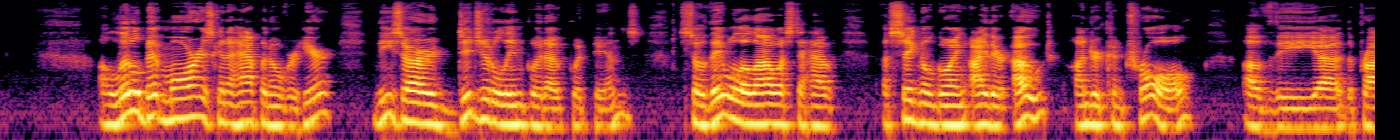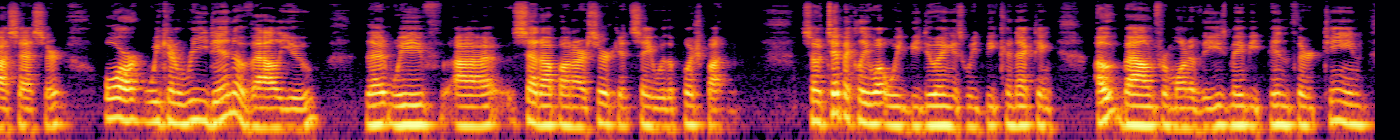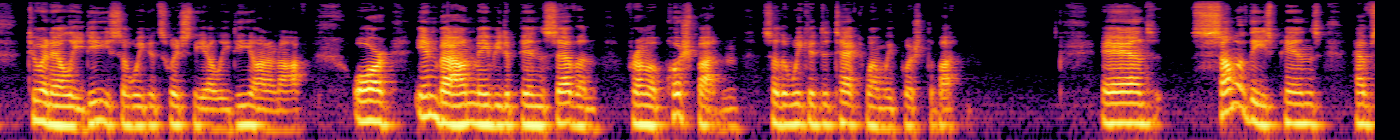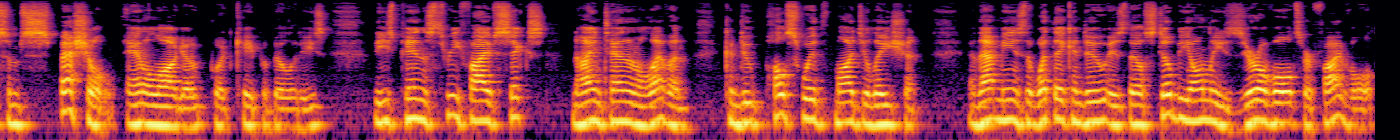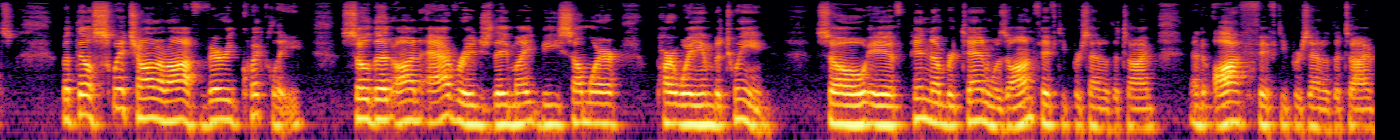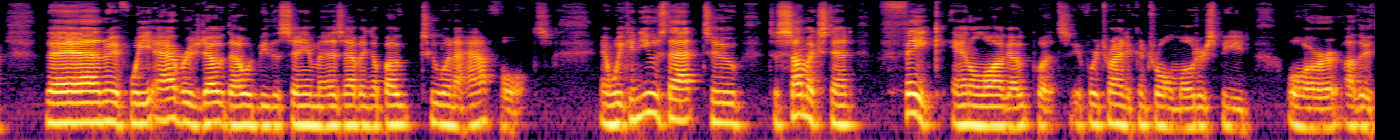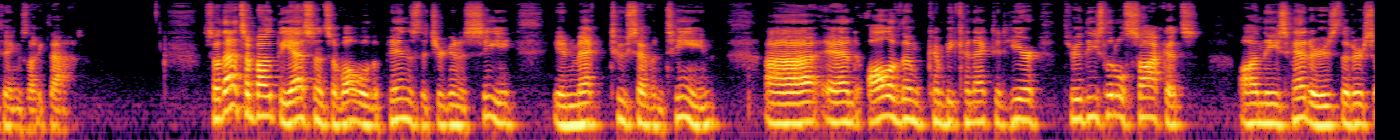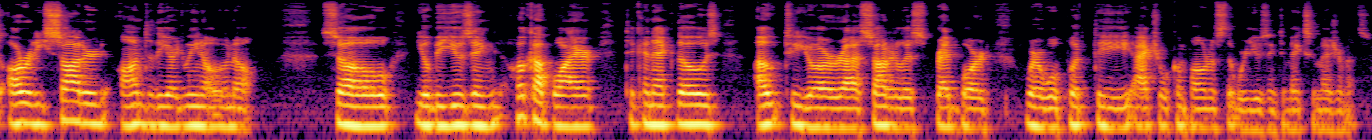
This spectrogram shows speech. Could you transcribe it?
A little bit more is going to happen over here. These are digital input-output pins, so they will allow us to have a signal going either out under control of the, uh, the processor or we can read in a value that we've uh, set up on our circuit, say with a push button. So typically what we'd be doing is we'd be connecting outbound from one of these, maybe pin 13, to an LED so we could switch the LED on and off, or inbound maybe to pin 7 from a push button so that we could detect when we pushed the button. And some of these pins have some special analog output capabilities. These pins 3, 5, 6, 9, 10, and 11 can do pulse width modulation. And that means that what they can do is they'll still be only 0 volts or 5 volts, but they'll switch on and off very quickly so that on average they might be somewhere partway in between. So if pin number 10 was on 50% of the time and off 50% of the time, then if we averaged out, that would be the same as having about two and a half volts. And we can use that to, to some extent, fake analog outputs if we're trying to control motor speed or other things like that. So that's about the essence of all of the pins that you're going to see in MEC 217. Uh, and all of them can be connected here through these little sockets on these headers that are already soldered onto the Arduino Uno. So you'll be using hookup wire to connect those out to your uh, solderless breadboard where we'll put the actual components that we're using to make some measurements.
